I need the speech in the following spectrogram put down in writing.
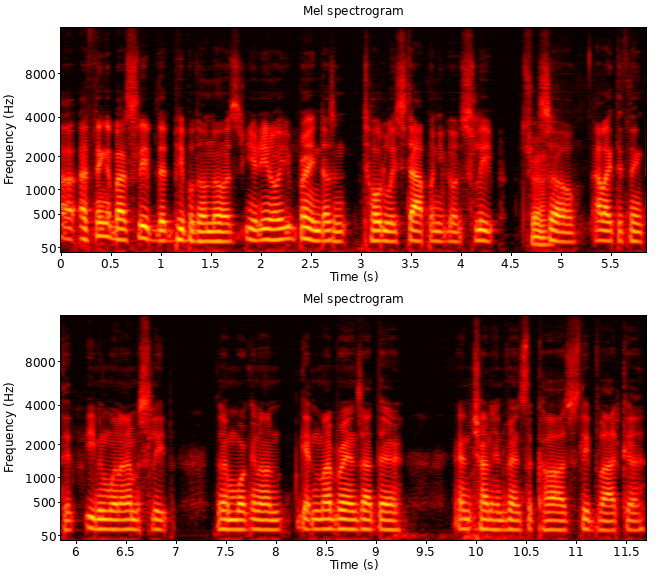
a thing about sleep that people don't know is, you, you know, your brain doesn't totally stop when you go to sleep. Sure. So I like to think that even when I'm asleep, that I'm working on getting my brands out there and trying to advance the cause. Sleep Vodka,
